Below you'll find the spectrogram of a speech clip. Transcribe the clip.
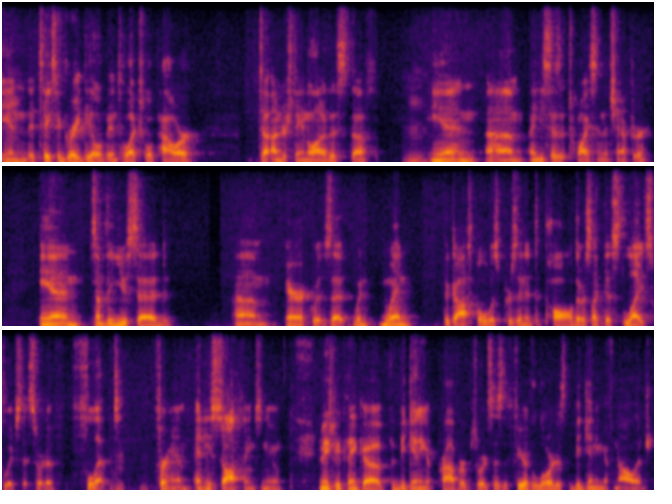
in it takes a great deal of intellectual power to understand a lot of this stuff. And um, I think he says it twice in the chapter. And something you said, um, Erik, was that when when the gospel was presented to Paul, there was like this light switch that sort of flipped mm-hmm. for him, and he saw things new. It makes me think of the beginning of Proverbs, where it says, "The fear of the Lord is the beginning of knowledge."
